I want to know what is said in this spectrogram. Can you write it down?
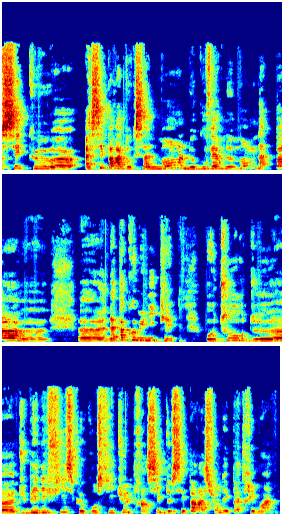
c'est que assez paradoxalement, le gouvernement n'a pas communiqué autour du bénéfice que constitue le principe de séparation des patrimoines.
